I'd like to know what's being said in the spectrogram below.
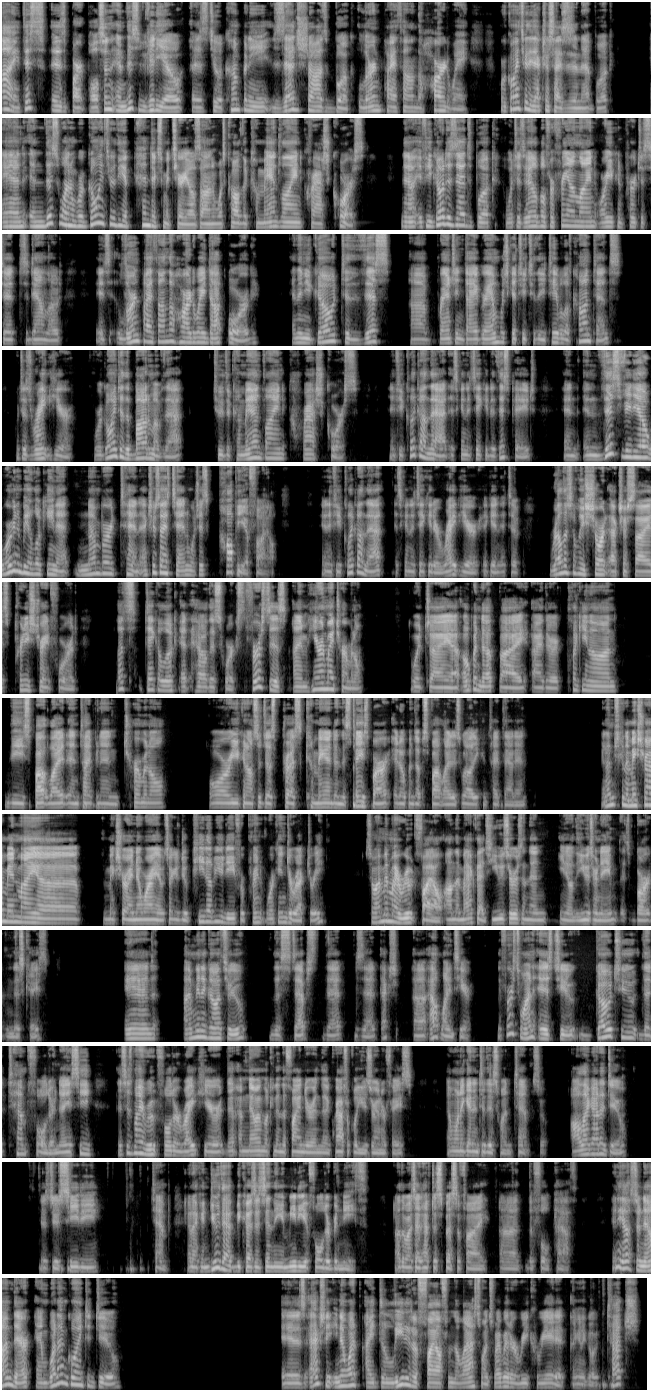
Hi, this is Bart Poulson, and this video is to accompany Zed Shaw's book, Learn Python the Hard Way. We're going through the exercises in that book, and in this one, we're going through the appendix materials on what's called the Command Line Crash Course. Now, if you go to Zed's book, which is available for free online, or you can purchase it to download, it's learnpythonthehardway.org, and then you go to this uh, branching diagram, which gets you to the table of contents, which is right here. We're going to the bottom of that to the command line crash course. And if you click on that, it's going to take you to this page. And in this video, we're going to be looking at number 10, exercise 10, which is copy a file. And if you click on that, it's going to take you to right here. Again, it's a relatively short exercise, pretty straightforward. Let's take a look at how this works. First is I'm here in my terminal, which I uh, opened up by either clicking on the spotlight and typing in terminal, or you can also just press command in the spacebar. It opens up spotlight as well. You can type that in. And I'm just going to make sure I'm in my, uh, make sure I know where I am. So I'm going to do pwd for print working directory. So I'm in my root file on the Mac. That's users, and then you know the username. That's Bart in this case. And I'm going to go through the steps that Zed uh, outlines here. The first one is to go to the temp folder. Now you see, this is my root folder right here. Now I'm looking in the Finder and the graphical user interface. I want to get into this one, temp. So all I got to do is do cd temp. And I can do that because it's in the immediate folder beneath. Otherwise, I'd have to specify uh, the full path. Anyhow, so now I'm there. And what I'm going to do is actually, you know what? I deleted a file from the last one, so I better recreate it. I'm going to go touch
